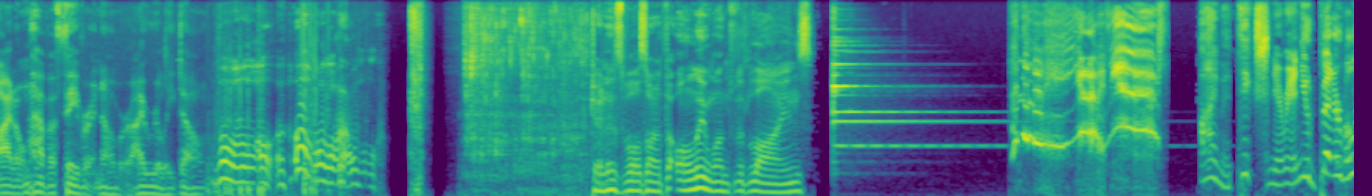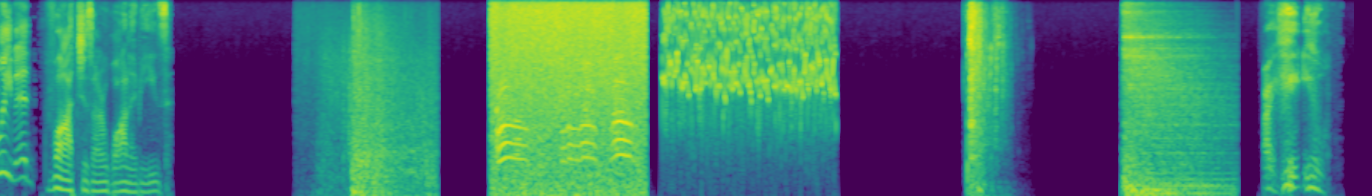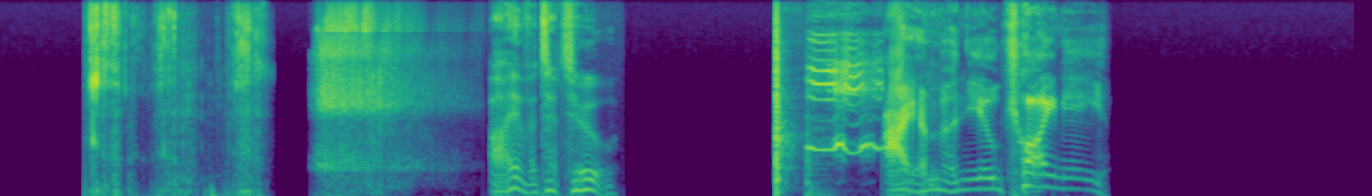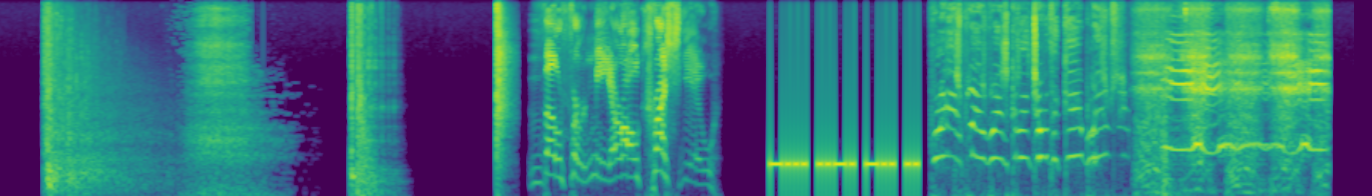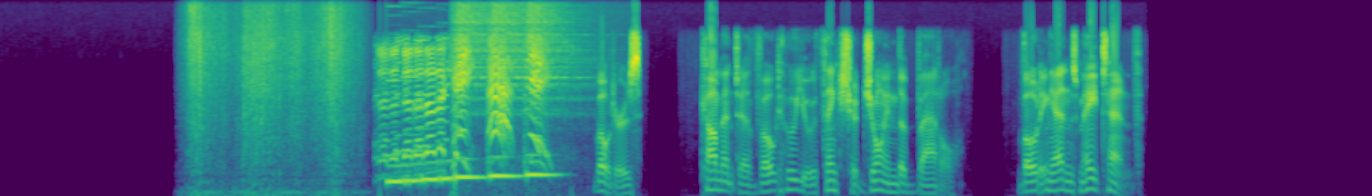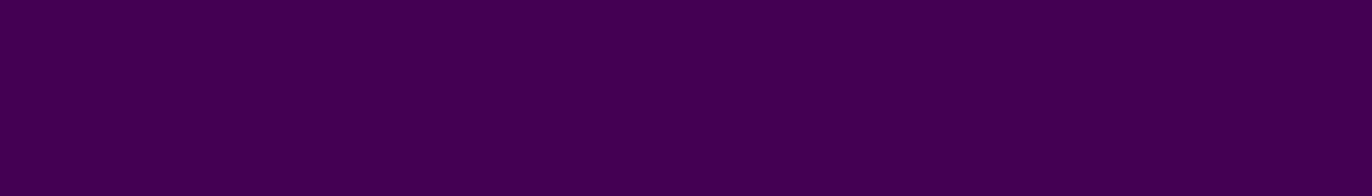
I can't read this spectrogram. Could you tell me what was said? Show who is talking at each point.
Speaker 1: I don't have a favorite number. I really don't.
Speaker 2: Tennis balls aren't the only ones with lines.
Speaker 3: I'm a dictionary and you'd better believe it. Watches are wannabes. I hate you.
Speaker 2: I have a tattoo.
Speaker 4: I am the new Coiny.
Speaker 3: Vote for me or I'll crush you.
Speaker 4: Please, please, please, can I jump the game, please?
Speaker 5: Voters, comment to vote who you think should join the battle. Voting ends May 10th.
